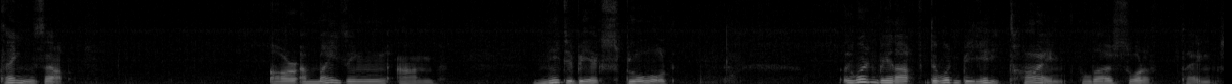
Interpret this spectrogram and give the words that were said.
things that are amazing and need to be explored, there wouldn't be enough, there wouldn't be any time for those sort of things.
